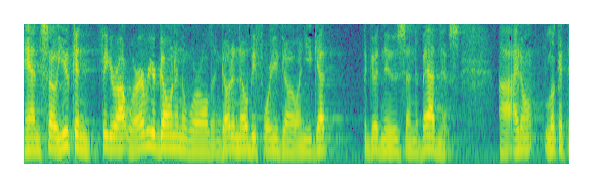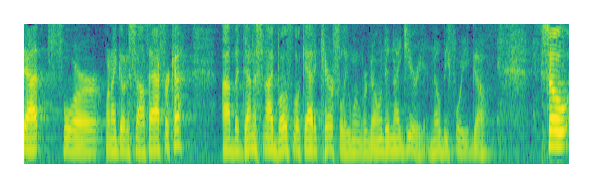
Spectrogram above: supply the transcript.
And so you can figure out wherever you're going in the world and go to Know Before You Go, and you get the good news and the bad news. Uh, I don't look at that for when I go to South Africa, uh, but Dennis and I both look at it carefully when we're going to Nigeria. Know before you go. So,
